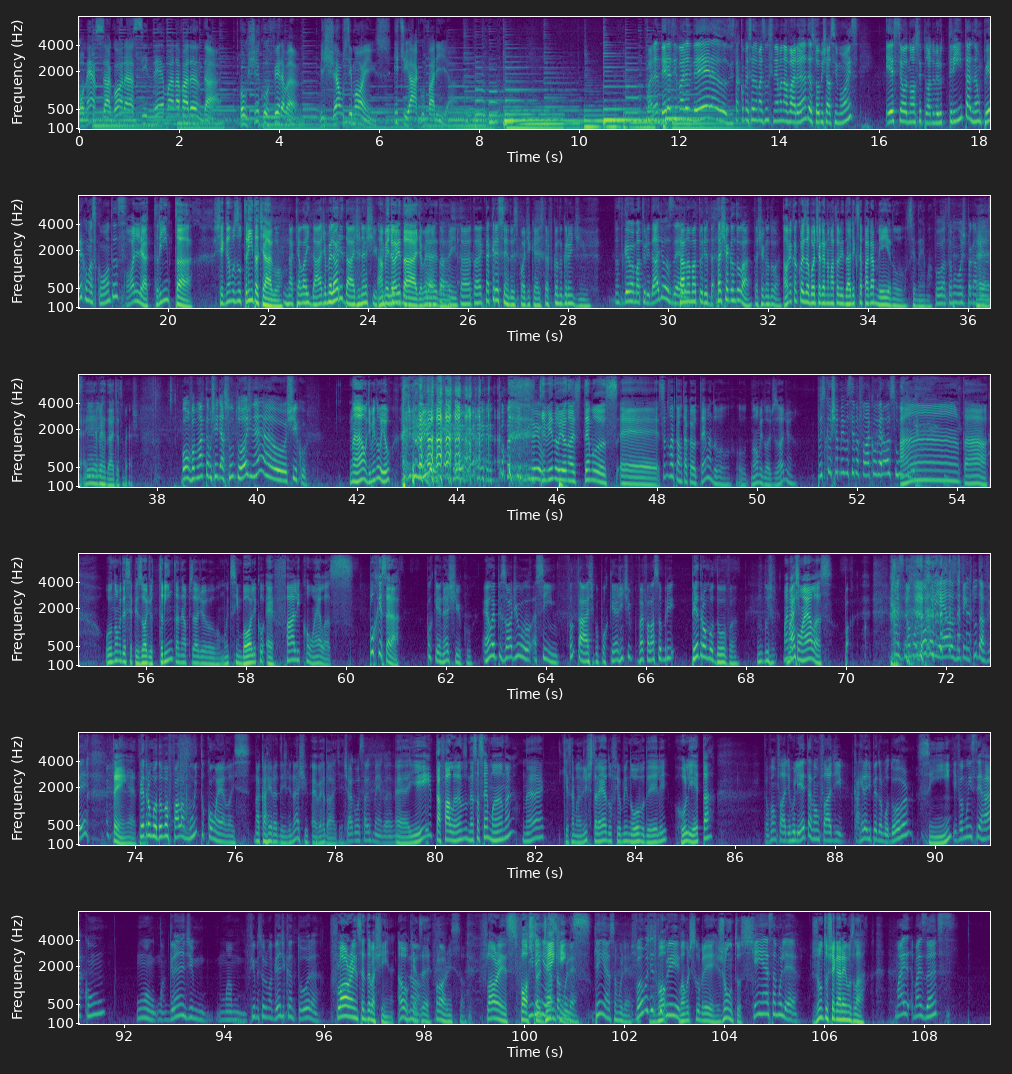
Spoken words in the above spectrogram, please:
Começa agora Cinema na Varanda, com Chico Firman, Michel Simões e Tiago Faria. Varandeiras e varandeiras, está começando mais um Cinema na Varanda, eu sou o Michel Simões. Esse é o nosso episódio número 30, não percam as contas. Olha, 30. Chegamos no 30, Thiago. Naquela idade, a melhor idade, né, Chico? A melhor 30. idade, a melhor É, idade. Tá bem, tá, tá, tá crescendo esse podcast, tá ficando grandinho. Nós ganhamos maturidade ou zero? Tá na maturidade. Tá chegando lá, tá chegando lá. A única coisa boa de chegar na maturidade é que você paga meia no cinema. Pô, nós estamos longe de pagar É, menos. aí é verdade, eu também acho. Bom, vamos lá que estamos cheios de assunto hoje, né, ô Chico? Não, diminuiu. Diminuiu? Como assim diminuiu? Diminuiu, nós temos. é, Você não vai perguntar qual é o tema do. o nome do episódio? Por isso que eu chamei você pra falar qual era o assunto. Ah, tá. O nome desse episódio 30, né? Um episódio muito simbólico, é Fale com Elas. Por que será? Por quê, né, Chico? É um episódio, assim, fantástico, porque a gente vai falar sobre Pedro Almodova, um dos Mas mais... não é com elas? Mas Moldova e elas não tem tudo a ver? Tem, é. tem. Pedro Almodova fala muito com elas na carreira dele, não é, Chico? É verdade. Thiago saiu bem agora. viu? É, e tá falando nessa semana, né? Que é semana de estreia do filme novo dele, Julieta. Então vamos falar de Julieta, vamos falar de carreira de Pedro Almodóvar Sim. e vamos encerrar com um, uma grande, uma- um filme sobre uma grande cantora. Florence and the Machine. Ou, não, quer dizer, Florence só. Florence Foster Quem é? Jenkins. Quem é essa mulher? Vamos descobrir Vo- vamos descobrir. Juntos. quem é essa mulher. Juntos chegaremos lá. Mas, mas antes,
